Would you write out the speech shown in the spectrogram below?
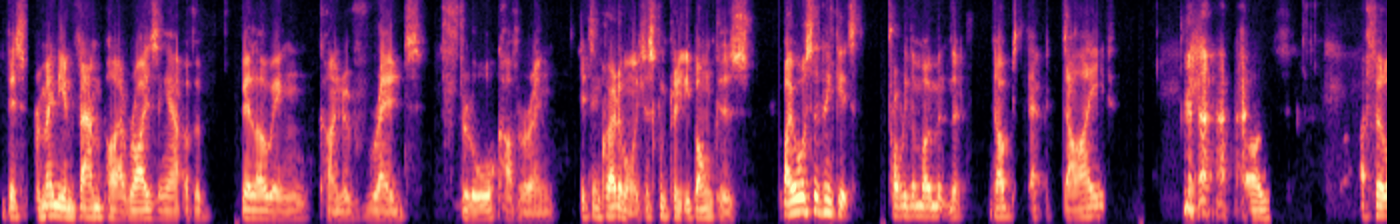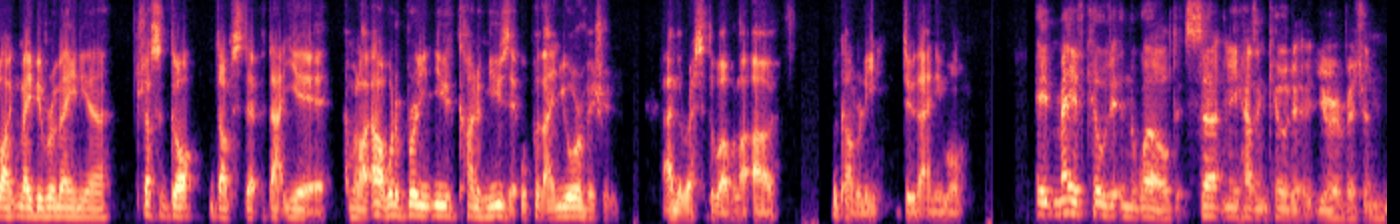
this Romanian vampire rising out of a billowing kind of red floor covering. It's incredible. It's just completely bonkers. I also think it's probably the moment that dubstep died. I feel like maybe Romania just got dubstep that year and we're like, oh, what a brilliant new kind of music. We'll put that in Eurovision. And the rest of the world were like, oh, we can't really do that anymore it may have killed it in the world. It certainly hasn't killed it at Eurovision.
